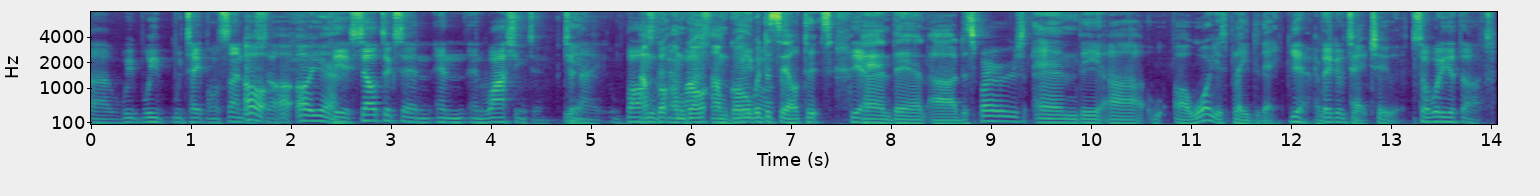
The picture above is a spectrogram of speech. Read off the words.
Uh, we, we we tape on Sunday. Oh, so oh, oh, yeah. The Celtics and, and, and Washington tonight. I'm Boston. going. I'm and going. I'm going with the Celtics, Yeah. and then uh, the Spurs and the uh, uh, Warriors played today. Yeah, they do too. Two. So, what are your thoughts?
